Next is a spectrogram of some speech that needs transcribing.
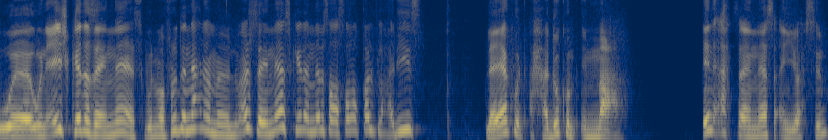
و... ونعيش كده زي الناس. والمفروض إن إحنا ما نبقاش زي الناس كده. النبي صلى الله عليه وسلم قال في الحديث لا يكن أحدكم امعه إن أحسن الناس أن يحسن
